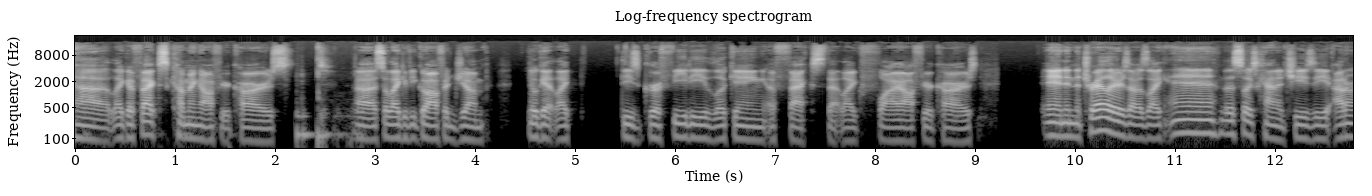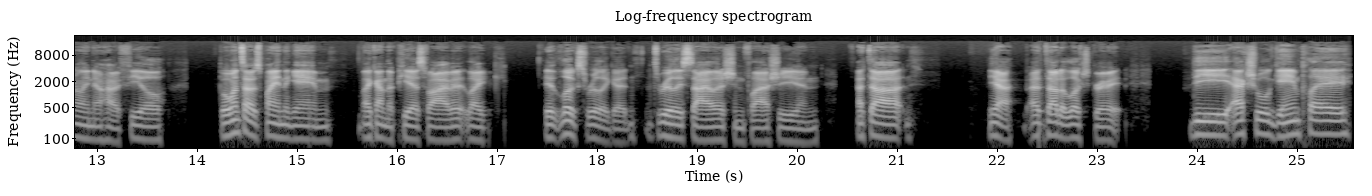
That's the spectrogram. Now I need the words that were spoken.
uh, like effects coming off your cars. Uh, so like if you go off a jump, you'll get like these graffiti looking effects that like fly off your cars. And in the trailers, I was like, eh, this looks kind of cheesy. I don't really know how I feel. But once I was playing the game, like on the PS5, it like it looks really good. It's really stylish and flashy, and I thought, yeah, I thought it looked great. The actual gameplay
